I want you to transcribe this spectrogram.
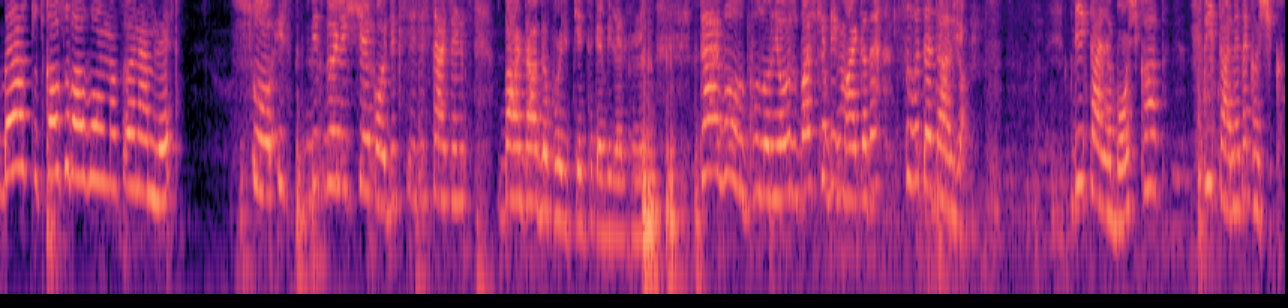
Beyaz tutkal su bazlı olması önemli. Su. Biz böyle şişeye koyduk. Siz isterseniz bardağa da koyup getirebilirsiniz. Pervolu kullanıyoruz. Başka bir markada sıvı deterjan. Bir tane boş kap. Bir tane de kaşık.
